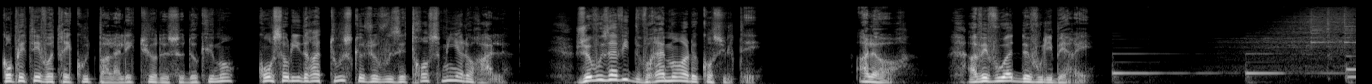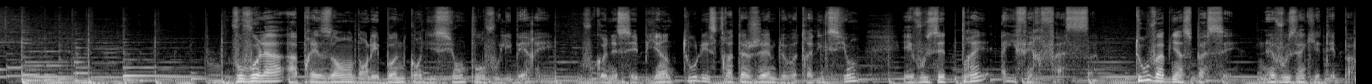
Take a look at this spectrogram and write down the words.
Compléter votre écoute par la lecture de ce document consolidera tout ce que je vous ai transmis à l'oral. Je vous invite vraiment à le consulter. Alors, avez-vous hâte de vous libérer? Vous voilà à présent dans les bonnes conditions pour vous libérer. Vous connaissez bien tous les stratagèmes de votre addiction et vous êtes prêt à y faire face. Tout va bien se passer, ne vous inquiétez pas.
